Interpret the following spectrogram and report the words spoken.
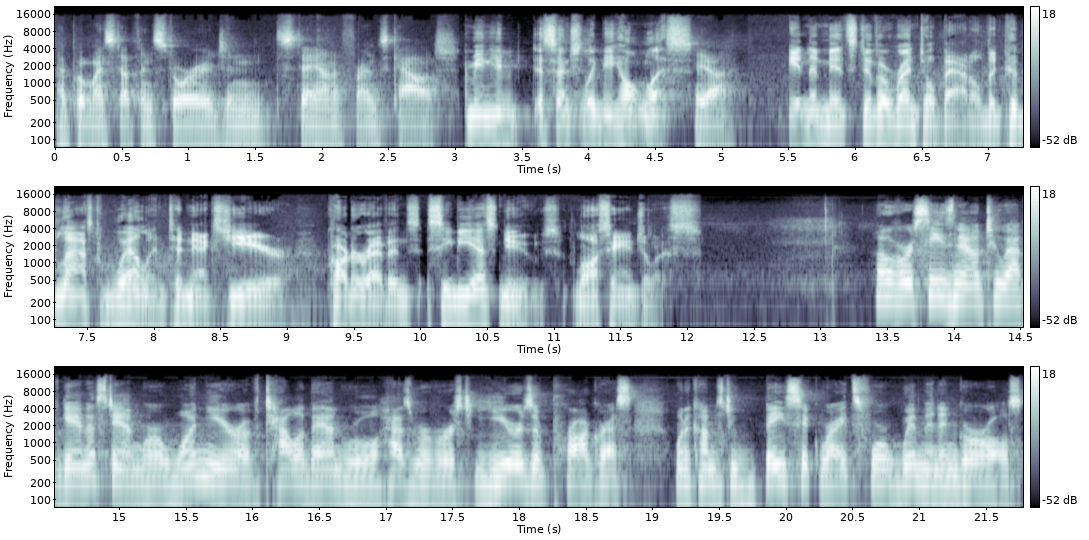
I put my stuff in storage and stay on a friend's couch. I mean, you'd essentially be homeless. Yeah. In the midst of a rental battle that could last well into next year. Carter Evans, CBS News, Los Angeles. Overseas now to Afghanistan, where one year of Taliban rule has reversed years of progress when it comes to basic rights for women and girls.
